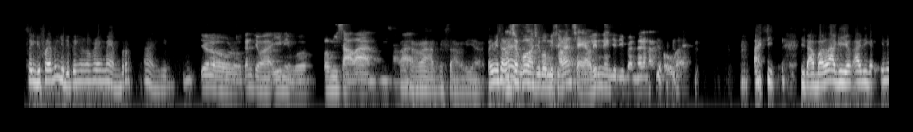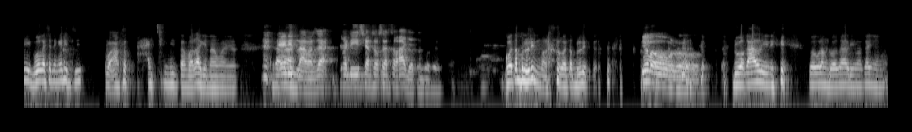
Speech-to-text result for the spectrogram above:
sering di framing jadi pengen frame member anjing. Ya Allah, kan cuma ini, Bu. Pemisalan, pemisalan. misalan misalnya tapi misalnya Masa gue ngasih pemisalan Selin yang jadi bandar narkoba anjing ditambah lagi yang anjing. Ini gue kasih edit sih. Wah, maksud anjing ditambah lagi namanya. Nggak Edit lah, masa cuma di sensor-sensor aja tuh. gue tebelin malah gue tebelin. Ya Allah. dua kali nih. Gue ulang dua kali makanya.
